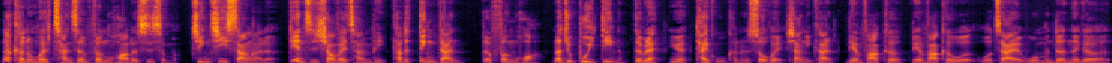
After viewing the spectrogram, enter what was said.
那可能会产生分化的是什么？景气上来了，电子消费产品它的订单。的分化，那就不一定了，对不对？因为台股可能受惠，像你看联发科，联发科，我我在我们的那个。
